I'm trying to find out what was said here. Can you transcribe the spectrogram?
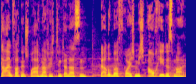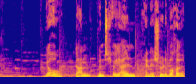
da einfach eine Sprachnachricht hinterlassen. Darüber freue ich mich auch jedes Mal. Jo, dann wünsche ich euch allen eine schöne Woche.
